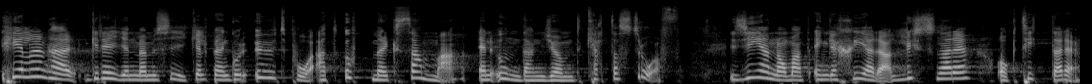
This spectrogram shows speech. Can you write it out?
hela den här grejen med Musikhjälpen går ut på att uppmärksamma en undangömd katastrof genom att engagera lyssnare och tittare.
